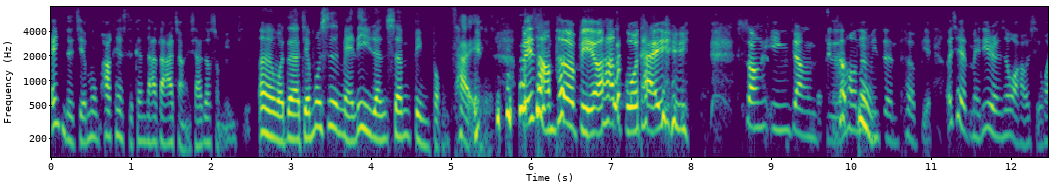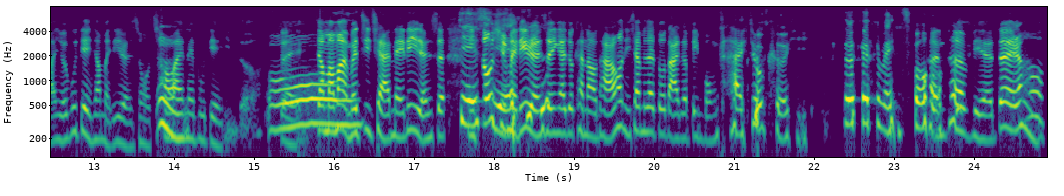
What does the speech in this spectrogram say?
哎，你的节目 Podcast 跟大家讲一下叫什么名字？嗯，我的节目是美丽人生饼粉菜，非常特别哦，它的国台语。双音这样子，然后那名字很特别，而且《美丽人生》我好喜欢，有一部电影叫《美丽人生》，我超爱那部电影的。嗯、对，叫妈妈有没有记起来？《美丽人生》谢谢，你搜寻《美丽人生》应该就看到它，然后你下面再多打一个冰崩菜就 可以。对，没错，很特别。对，然后。嗯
